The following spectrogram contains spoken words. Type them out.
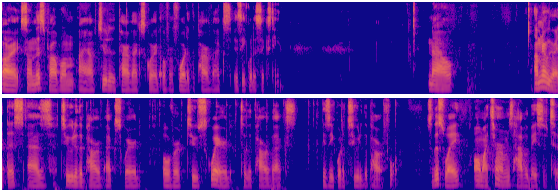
Alright, so in this problem, I have 2 to the power of x squared over 4 to the power of x is equal to 16. Now, I'm going to rewrite this as 2 to the power of x squared over 2 squared to the power of x is equal to 2 to the power of 4. So this way, all my terms have a base of 2.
